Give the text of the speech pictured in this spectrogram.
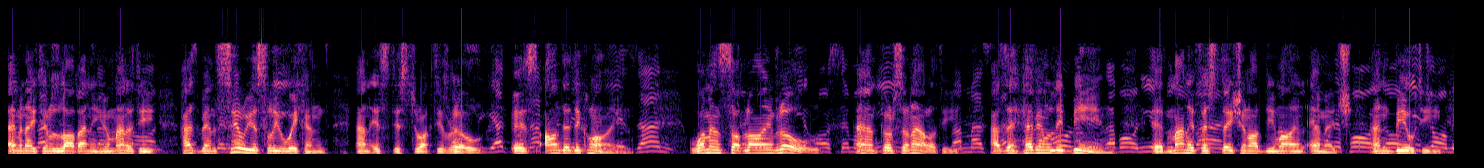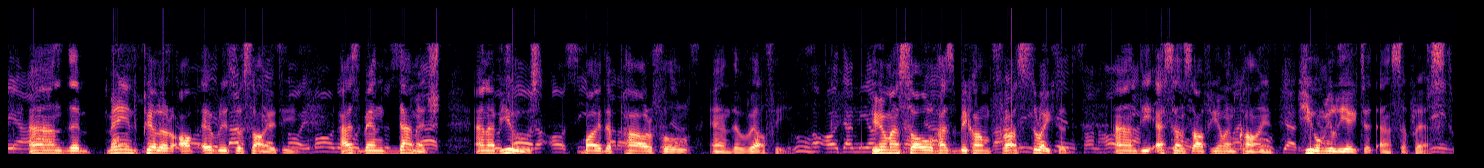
emanating love and humanity has been seriously weakened and its destructive role is on the decline. Women's sublime role and personality as a heavenly being, a manifestation of divine image and beauty, and the main pillar of every society, has been damaged and abused by the powerful and the wealthy. Human soul has become frustrated and the essence of humankind humiliated and suppressed.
